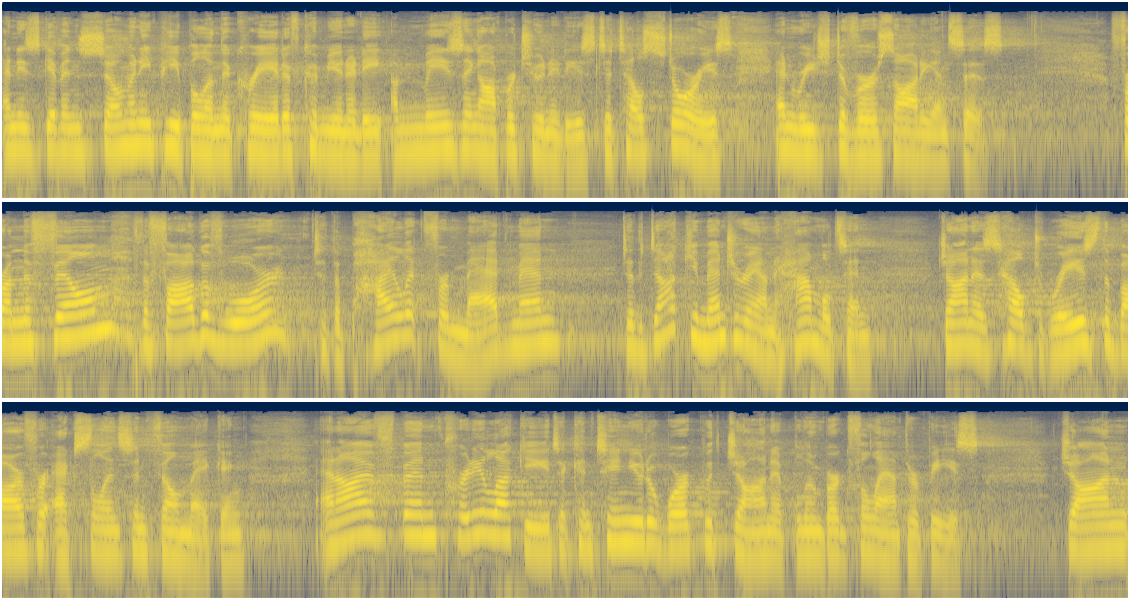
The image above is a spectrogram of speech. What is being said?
and he's given so many people in the creative community amazing opportunities to tell stories and reach diverse audiences. From the film The Fog of War to the pilot for Mad Men to the documentary on Hamilton, Jon has helped raise the bar for excellence in filmmaking. And I've been pretty lucky to continue to work with Jon at Bloomberg Philanthropies. Jon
